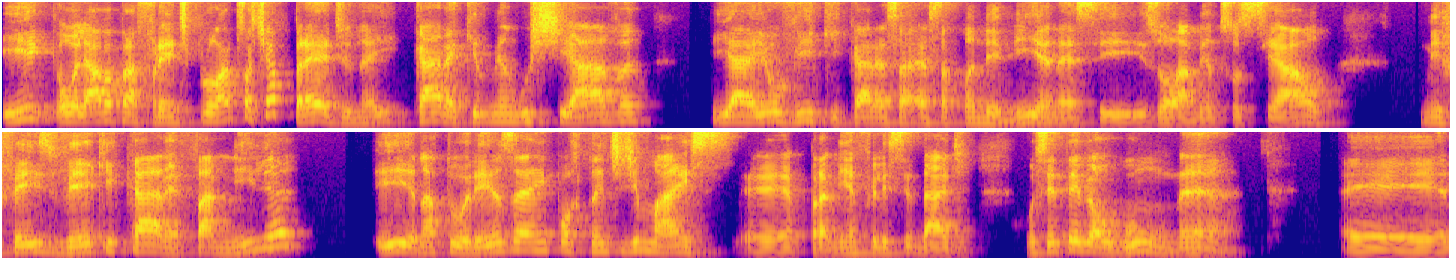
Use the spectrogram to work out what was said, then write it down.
E olhava para frente, para o lado só tinha prédio, né? E, cara, aquilo me angustiava. E aí eu vi que, cara, essa, essa pandemia, né, esse isolamento social, me fez ver que, cara, é família e natureza é importante demais é, para minha felicidade. Você teve algum, né, é,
